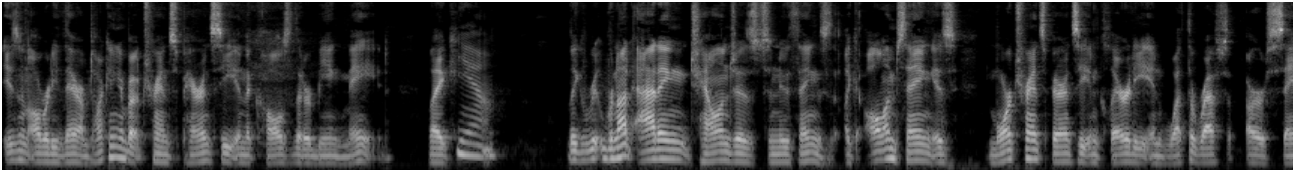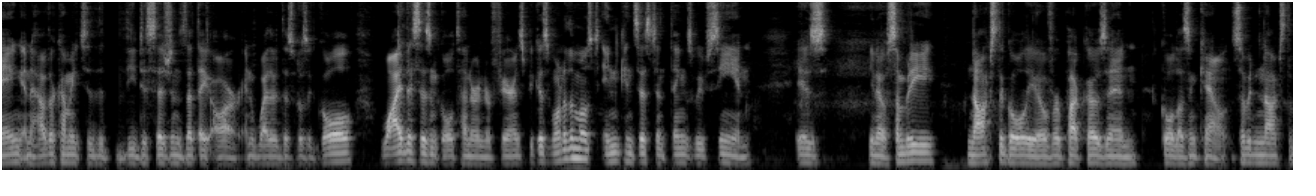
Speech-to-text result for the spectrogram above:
isn't already there. I'm talking about transparency in the calls that are being made. Like, yeah like re- we're not adding challenges to new things. Like all I'm saying is more transparency and clarity in what the refs are saying and how they're coming to the, the decisions that they are and whether this was a goal, why this isn't goaltender interference. Because one of the most inconsistent things we've seen is, you know, somebody knocks the goalie over, puck goes in, goal doesn't count. Somebody knocks the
